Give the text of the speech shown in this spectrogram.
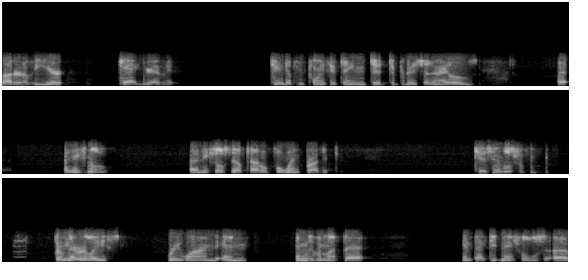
Writer of the Year, Catt Gravitt, teamed up in 2015 to, to produce Southern Halo's uh, initial initial self-titled full-length project. Two singles from, that release Rewind and and Living Like That impacted Nashville's uh,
